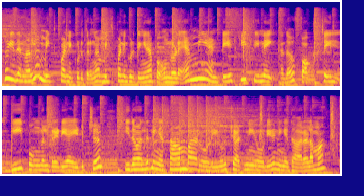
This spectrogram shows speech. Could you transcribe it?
ஸோ இதை நல்லா மிக்ஸ் பண்ணி கொடுத்துருங்க. மிக்ஸ் பண்ணி கொடுத்தீங்கன்னா இப்போ உங்களோட எம்மி அண்ட் டேஸ்டி திணை அதாவது fox style ghee pongal ready ஆகிடுச்சு இதை வந்து நீங்கள் சாம்பாரோடையோ சட்னியோடையோ நீங்கள் தாராளமாக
